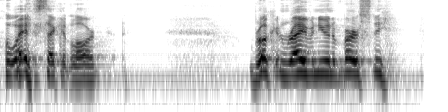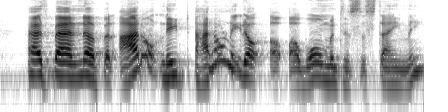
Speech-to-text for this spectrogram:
Wait a second, Lord. Brook and Raven University that's bad enough, but I don't need, I don't need a, a, a woman to sustain me.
